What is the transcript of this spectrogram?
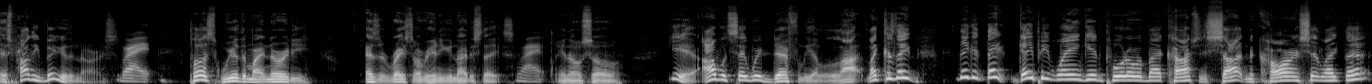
is probably bigger than ours. Right. Plus, we're the minority as a race over here in the United States. Right. You know, so yeah, I would say we're definitely a lot like because they they get they gay people ain't getting pulled over by cops and shot in the car and shit like that.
